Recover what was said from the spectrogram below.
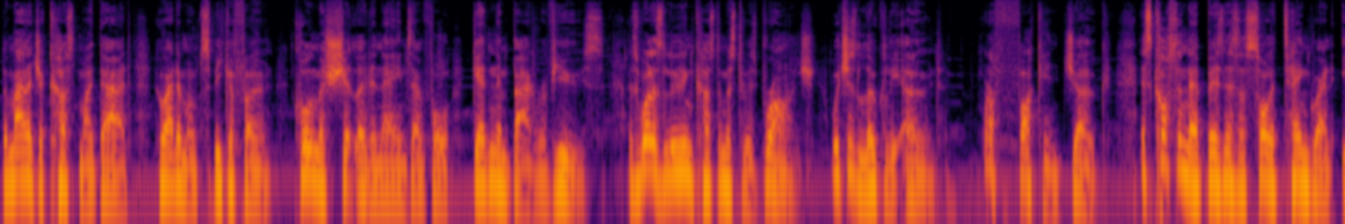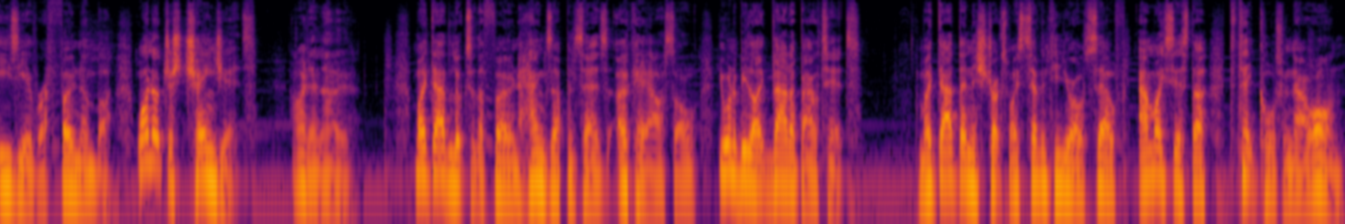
The manager cussed my dad, who had him on speakerphone, calling him a shitload of names and for getting him bad reviews, as well as losing customers to his branch, which is locally owned. What a fucking joke. It's costing their business a solid 10 grand easy over a phone number. Why not just change it? I don't know. My dad looks at the phone, hangs up, and says, Okay, asshole, you want to be like that about it. My dad then instructs my 17 year old self and my sister to take calls from now on.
